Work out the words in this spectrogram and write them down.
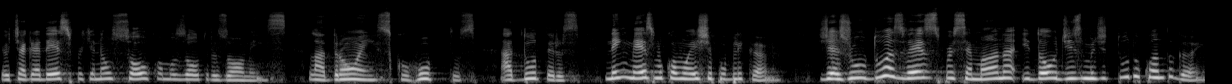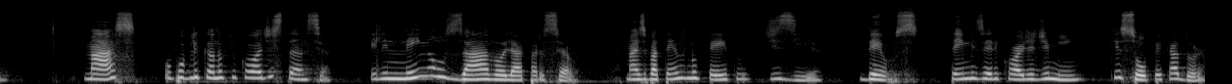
eu te agradeço porque não sou como os outros homens, ladrões, corruptos, adúlteros, nem mesmo como este publicano. Jejuo duas vezes por semana e dou o dízimo de tudo quanto ganho. Mas o publicano ficou à distância. Ele nem ousava olhar para o céu, mas batendo no peito, dizia: Deus, tem misericórdia de mim, que sou pecador.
